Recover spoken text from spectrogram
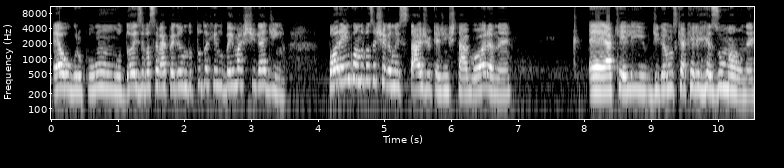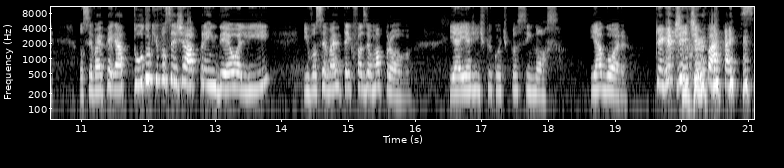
É o grupo 1, o 2, e você vai pegando tudo aquilo bem mastigadinho. Porém, quando você chega no estágio que a gente tá agora, né? É aquele, digamos que é aquele resumão, né? Você vai pegar tudo que você já aprendeu ali e você vai ter que fazer uma prova. E aí a gente ficou tipo assim, nossa, e agora? O que, que a gente faz?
